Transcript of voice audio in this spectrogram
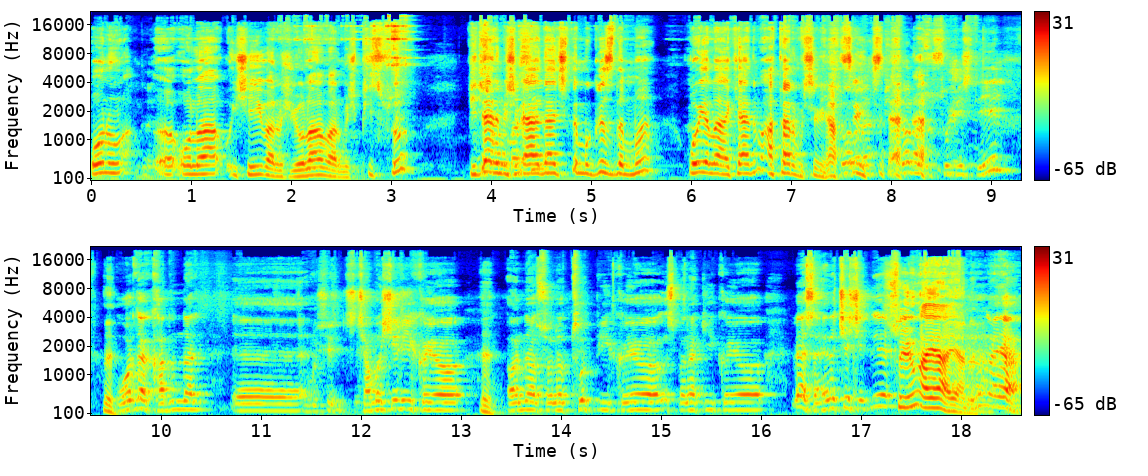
Onun e, ola şeyi varmış, yolağı varmış pis su. Gidermişim olması- evden çıktım mı kızdım mı o yolağı kendime atarmışım ya Sonra, sonra su pis değil. Orada kadınlar e, Çamaşır. yıkıyor. Ondan sonra turp yıkıyor, ıspanak yıkıyor vesaire çeşitli Suyun ayağı yani. suyun ayağı.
